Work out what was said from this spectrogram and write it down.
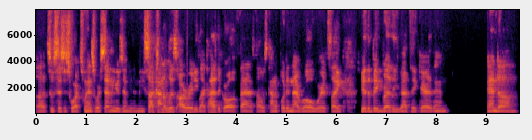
uh, two sisters who are twins who are seven years younger than me. So I kind of was already like I had to grow up fast. I was kind of put in that role where it's like you're the big brother, you got to take care of them, and um,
